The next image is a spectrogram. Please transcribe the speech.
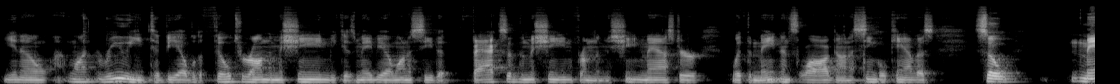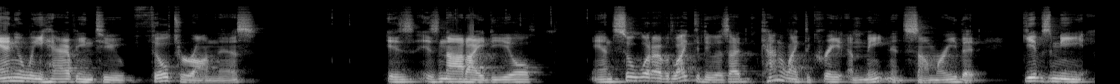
you know I want really to be able to filter on the machine because maybe I want to see the facts of the machine from the machine master with the maintenance log on a single canvas. So manually having to filter on this is is not ideal. And so what I would like to do is I'd kind of like to create a maintenance summary that gives me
